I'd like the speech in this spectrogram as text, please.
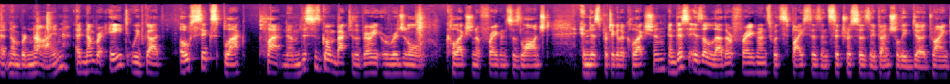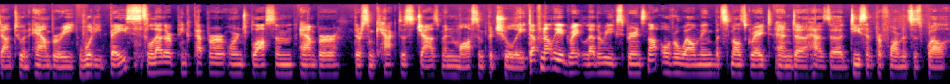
at number 9. At number 8 we've got 06 Black Platinum. This is going back to the very original collection of fragrances launched in this particular collection. And this is a leather fragrance with spices and citruses eventually drying down to an ambery woody base. It's leather, pink pepper, orange blossom, amber, there's some cactus, jasmine, moss, and patchouli. Definitely a great leathery experience, not overwhelming, but smells great and uh, has a decent performance as well.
